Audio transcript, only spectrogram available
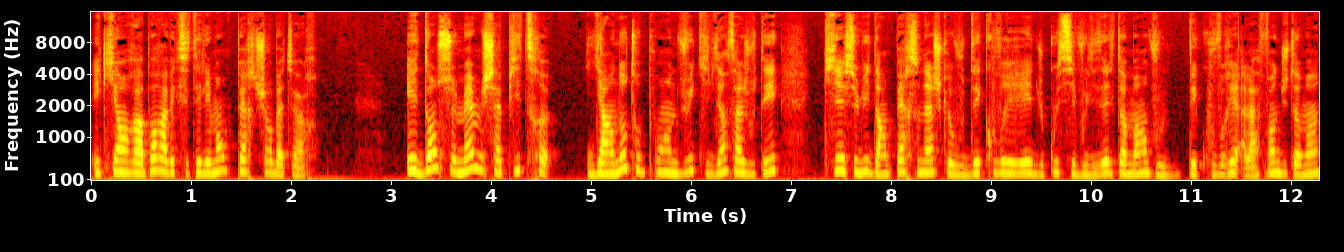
et qui est en rapport avec cet élément perturbateur. Et dans ce même chapitre, il y a un autre point de vue qui vient s'ajouter qui est celui d'un personnage que vous découvrirez du coup si vous lisez le tome 1, vous le découvrez à la fin du tome 1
